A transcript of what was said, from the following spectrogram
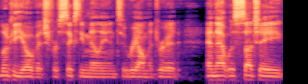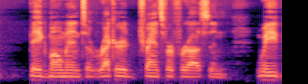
Luka Jovic for 60 million to Real Madrid, and that was such a big moment, a record transfer for us, and we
